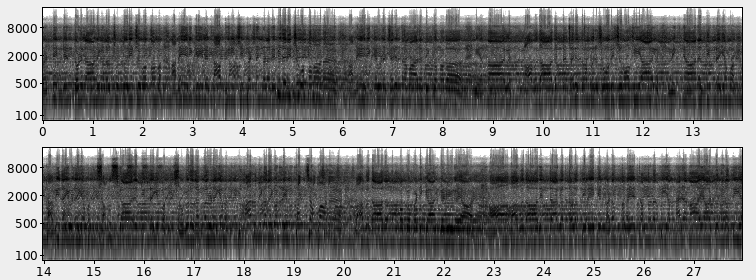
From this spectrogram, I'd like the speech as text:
റെഡ് ഇന്ത്യൻ തൊഴിലാളികളെ ചുട്ടൊരിച്ചു കൊന്നും അമേരിക്കയിലെ കാപ്പിരിച്ചി പെണ്ണുങ്ങളെ വ്യഭിചരിച്ചു കൊന്നുമാണ് അമേരിക്കയുടെ ചരിത്രം ആരംഭിക്കുന്നത്. എന്നാൽ ബാഗ്ദാദിന്റെ ചരിത്രം പരിശോധിച്ചു നോക്കിയാൽ വിജ്ഞാനത്തിന്റെയും കവിതയുടെയും സംസ്കാരത്തിന്റെയും സുഹൃതങ്ങളുടെയും ധാർമ്മികതകളുടെയും പച്ചപ്പാണ് ബാഗ്ദാദ് എന്ന് നമുക്ക് പഠിക്കാൻ കഴിയുകയാണ്. ആ ബാഗ്ദാദിന്റെ അകത്തളത്തിലേക്ക് കടന്നുകയറ്റം നടത്തിയ നരനായാട്ട് നടത്തിയ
